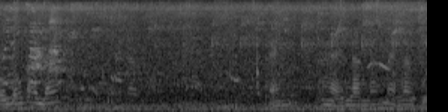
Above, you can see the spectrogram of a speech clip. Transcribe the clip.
Lên đúng tay đó. Em ngày lần đó mày lần của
